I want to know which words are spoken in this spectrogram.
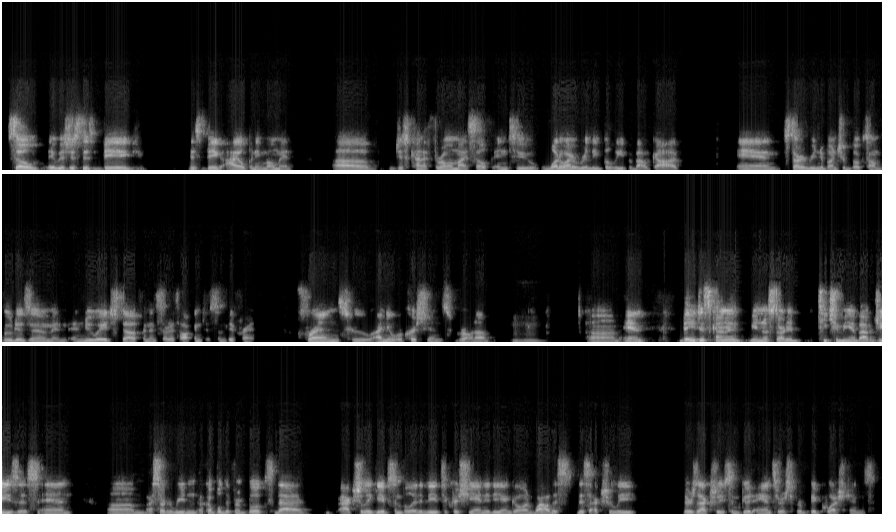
So it was just this big this big eye-opening moment of just kind of throwing myself into what do i really believe about god? And started reading a bunch of books on buddhism and, and new age stuff and then started talking to some different friends who i knew were christians growing up. Mm-hmm. um, and they just kind of you know started teaching me about Jesus. And um, I started reading a couple different books that actually gave some validity to Christianity and going, wow, this this actually there's actually some good answers for big questions.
